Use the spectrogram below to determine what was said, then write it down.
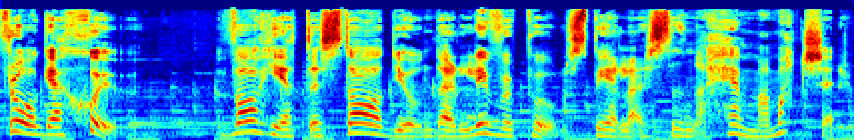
Fråga 7. Vad heter stadion där Liverpool spelar sina hemmamatcher?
